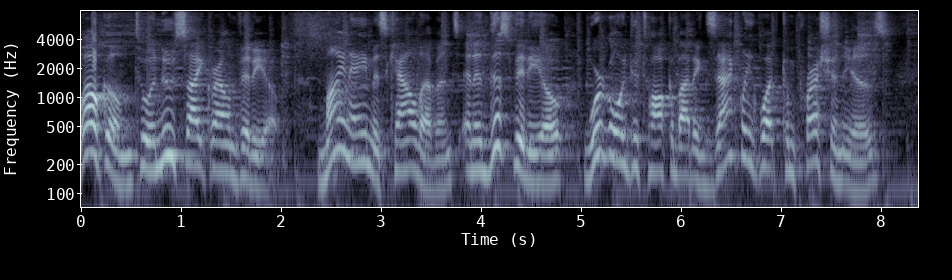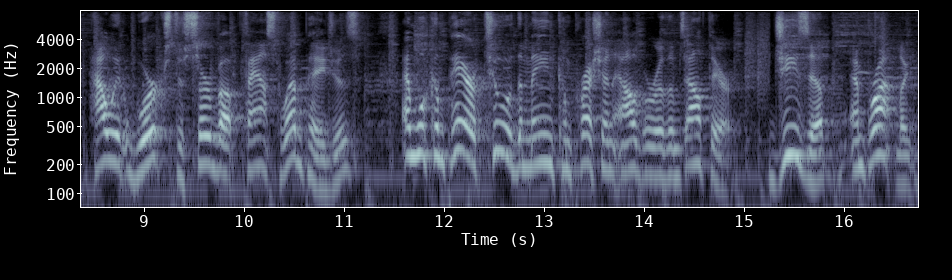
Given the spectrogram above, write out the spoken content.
Welcome to a new SiteGround video. My name is Cal Evans and in this video we're going to talk about exactly what compression is, how it works to serve up fast web pages, and we'll compare two of the main compression algorithms out there, gzip and Brotli.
